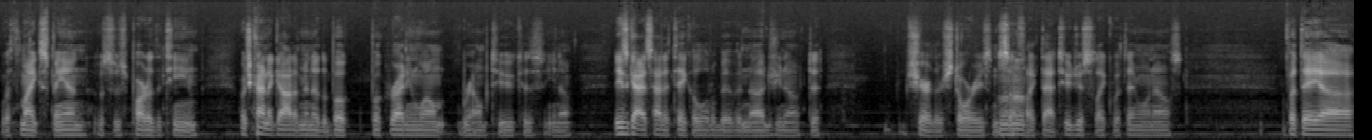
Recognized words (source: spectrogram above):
with Mike Spann, which was part of the team, which kind of got him into the book book writing realm, realm too, because you know these guys had to take a little bit of a nudge, you know, to share their stories and Mm-hmm. stuff like that too, just like with anyone else. But they uh,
